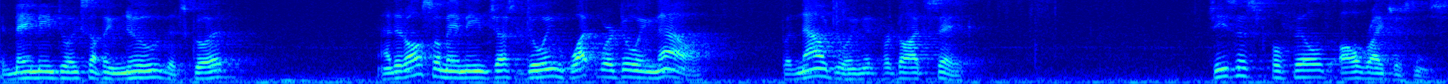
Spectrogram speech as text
It may mean doing something new that's good. And it also may mean just doing what we're doing now, but now doing it for God's sake. Jesus fulfilled all righteousness.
